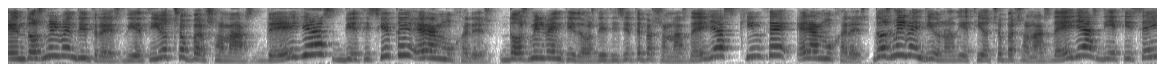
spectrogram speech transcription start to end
En 2023, 18 personas, de ellas 17 eran mujeres. 2022, 17 personas, de ellas 15 eran mujeres. 2021, 18 personas, de ellas 16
